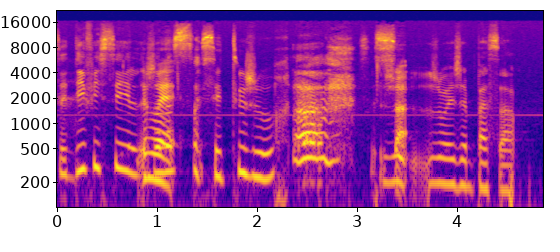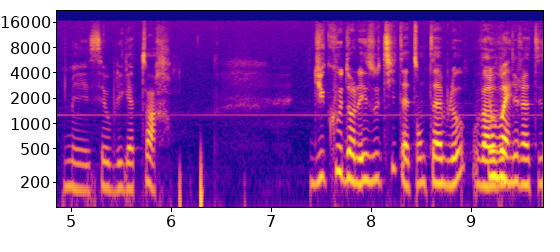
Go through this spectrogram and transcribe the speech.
C'est difficile. Ouais, c'est toujours. C'est Je, ça. je- ouais, j'aime pas ça, mais c'est obligatoire. Du coup, dans les outils, tu as ton tableau. On va Ouais. revenir à tes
